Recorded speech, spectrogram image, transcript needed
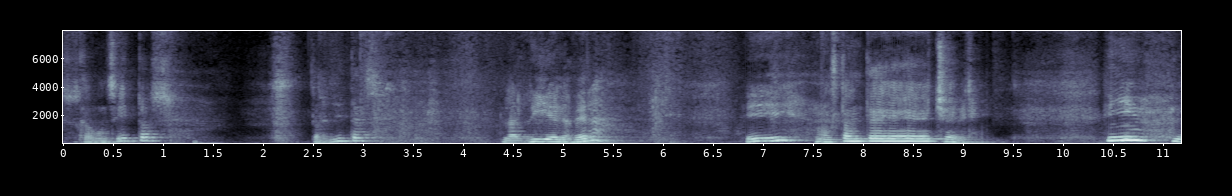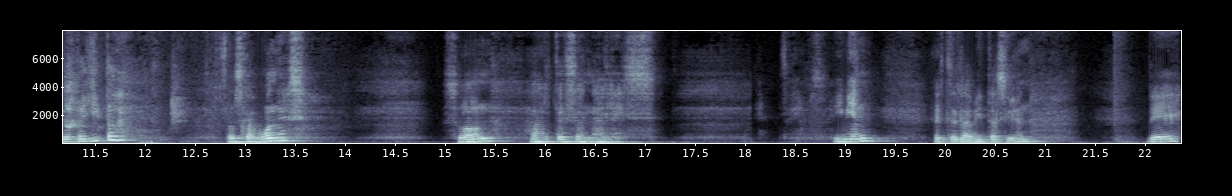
Sus jaboncitos, toallitas, la riegadera y bastante chévere. Y el detallito, los jabones son artesanales. Y bien, esta es la habitación de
